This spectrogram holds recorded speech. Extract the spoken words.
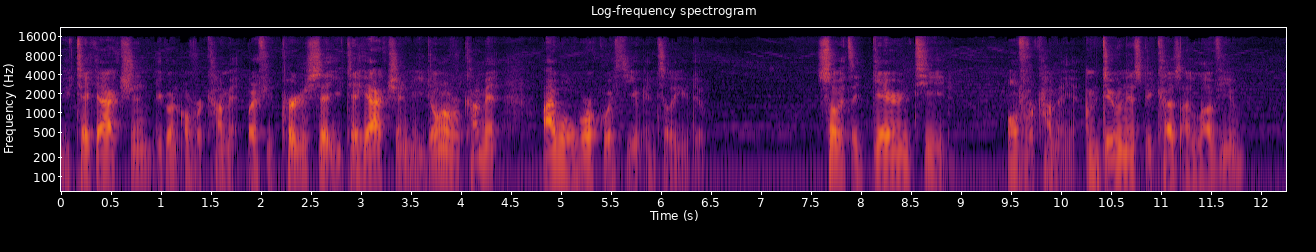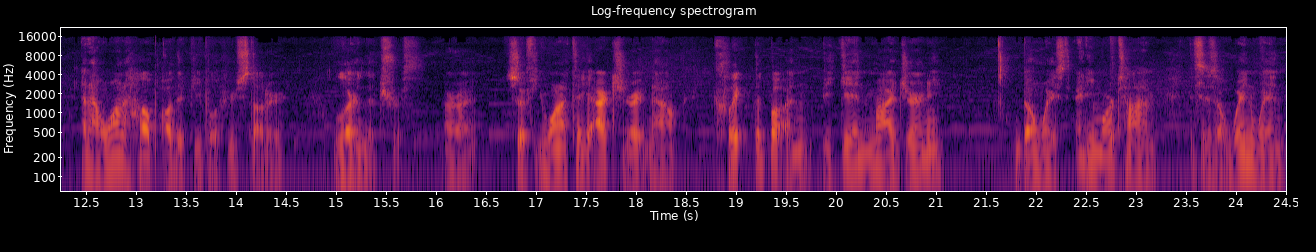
you take action, you're going to overcome it. But if you purchase it, you take action, you don't overcome it, I will work with you until you do. So it's a guaranteed overcoming it. I'm doing this because I love you and I want to help other people who stutter learn the truth. All right. So if you want to take action right now, click the button, begin my journey. Don't waste any more time. This is a win win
